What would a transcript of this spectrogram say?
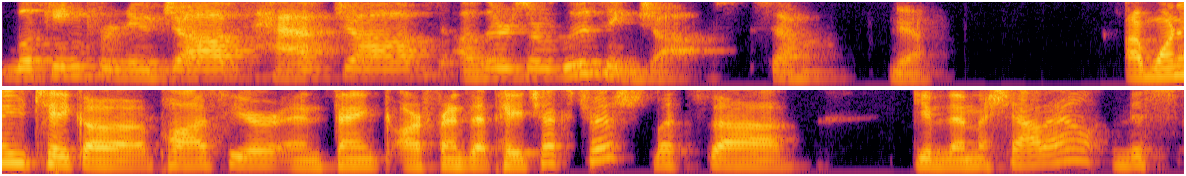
looking for new jobs have jobs others are losing jobs. So. Yeah. I want to take a pause here and thank our friends at paychex trish. Let's uh give them a shout out. This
